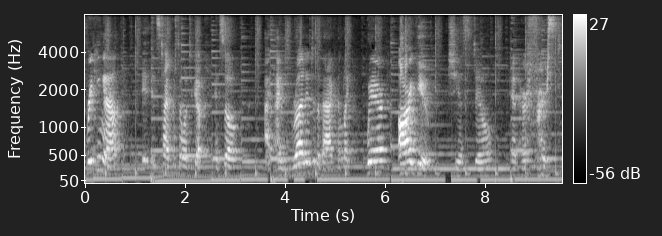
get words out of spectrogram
freaking out. It's time for someone to go. And so I, I run into the back. I'm like, where are you? She is still in her first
